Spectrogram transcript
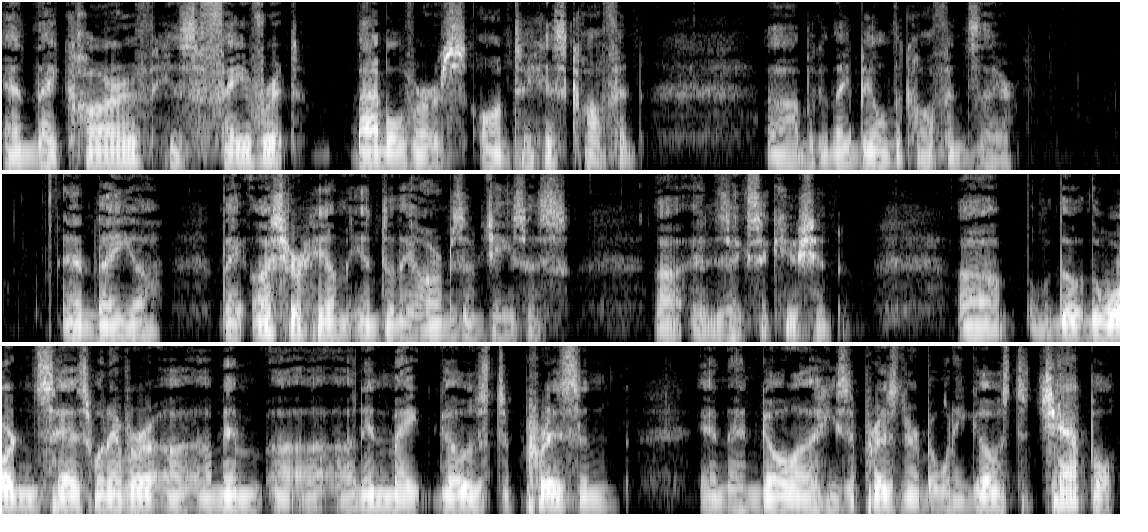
and they carve his favorite Bible verse onto his coffin uh, because they build the coffins there, and they uh, they usher him into the arms of Jesus uh, at his execution. Uh, the the warden says whenever a, a mem, uh, an inmate goes to prison in Angola, he's a prisoner. But when he goes to chapel,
